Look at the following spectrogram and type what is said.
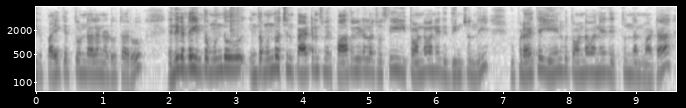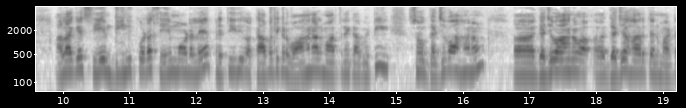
ఇది పైకి ఎత్తు ఉండాలని అడుగుతారు. ఎందుకంటే ఇంతకుముందు ఇంతకుముందు వచ్చిన ప్యాటర్న్స్ మీరు పాత వీడియోలో చూస్తే ఈ తొండం అనేది దించుంది. ఇప్పుడైతే ఏనుగు తొండం అనేది ఎత్తుందనమాట అలాగే సేమ్ దీనికి కూడా సేమ్ మోడలే ప్రతిదీ కాకపోతే ఇక్కడ వాహనాలు మారుతున్నాయి కాబట్టి. సో గజవాహనం గజవాహన గజహారతి అనమాట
